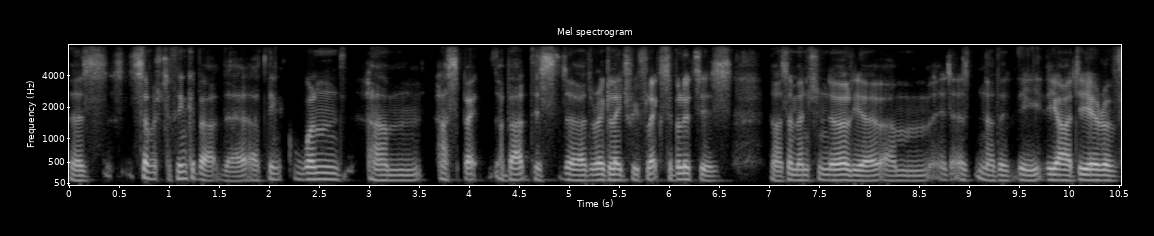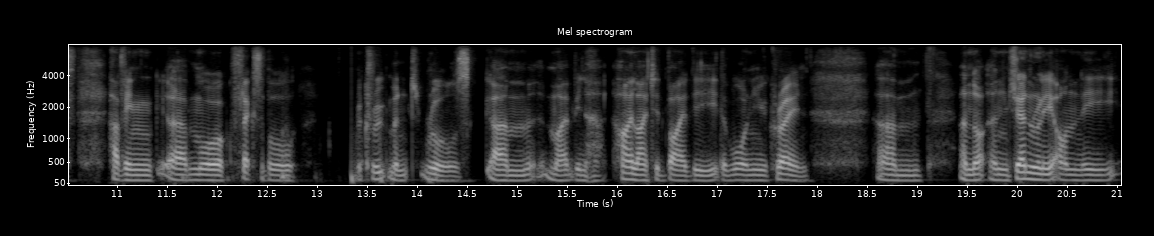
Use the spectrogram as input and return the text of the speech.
there's so much to think about there. I think one um, aspect about this, uh, the regulatory flexibilities, as I mentioned earlier, um, it has, you know, the, the, the idea of having uh, more flexible recruitment rules um, might have been highlighted by the, the war in Ukraine. Um, and not, and generally on the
